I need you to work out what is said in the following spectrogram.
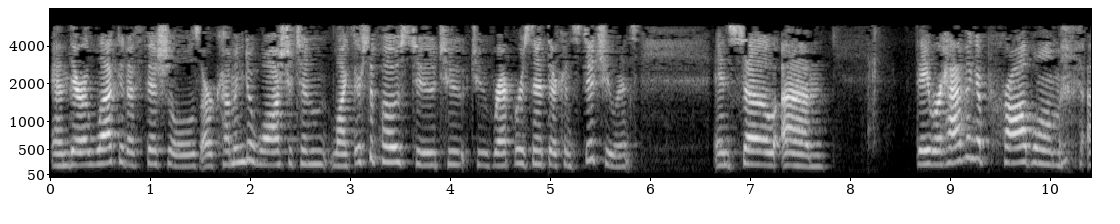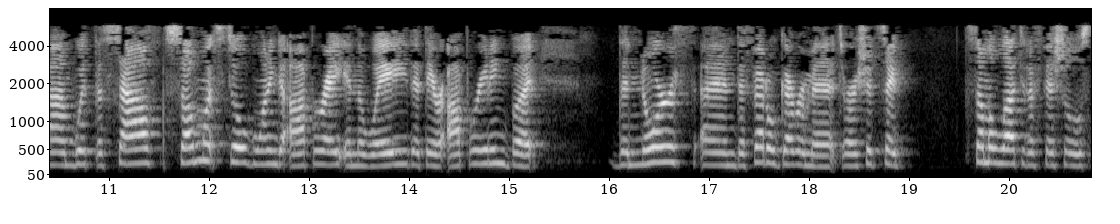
and their elected officials are coming to Washington like they're supposed to, to, to represent their constituents. And so, um, they were having a problem um, with the South somewhat still wanting to operate in the way that they were operating, but the North and the federal government, or I should say, some elected officials,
